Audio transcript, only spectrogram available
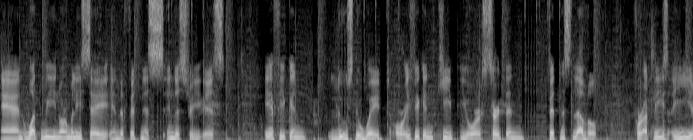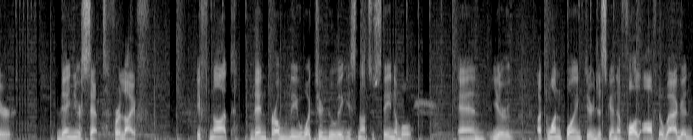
And what we normally say in the fitness industry is if you can lose the weight or if you can keep your certain fitness level for at least a year, then you're set for life. If not, then probably what you're doing is not sustainable. And you're at one point, you're just gonna fall off the wagon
